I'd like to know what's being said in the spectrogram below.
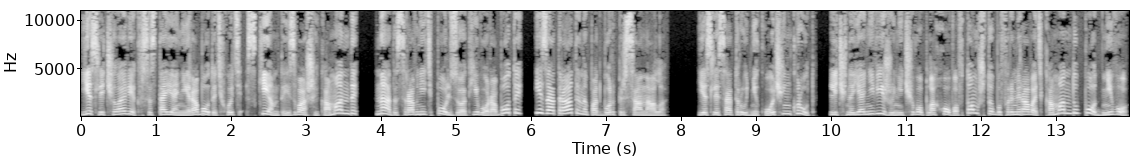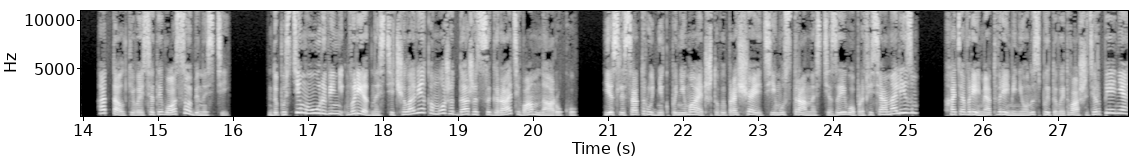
если человек в состоянии работать хоть с кем-то из вашей команды, надо сравнить пользу от его работы и затраты на подбор персонала. Если сотрудник очень крут, лично я не вижу ничего плохого в том, чтобы формировать команду под него, отталкиваясь от его особенностей. Допустимый уровень вредности человека может даже сыграть вам на руку. Если сотрудник понимает, что вы прощаете ему странности за его профессионализм, хотя время от времени он испытывает ваше терпение,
